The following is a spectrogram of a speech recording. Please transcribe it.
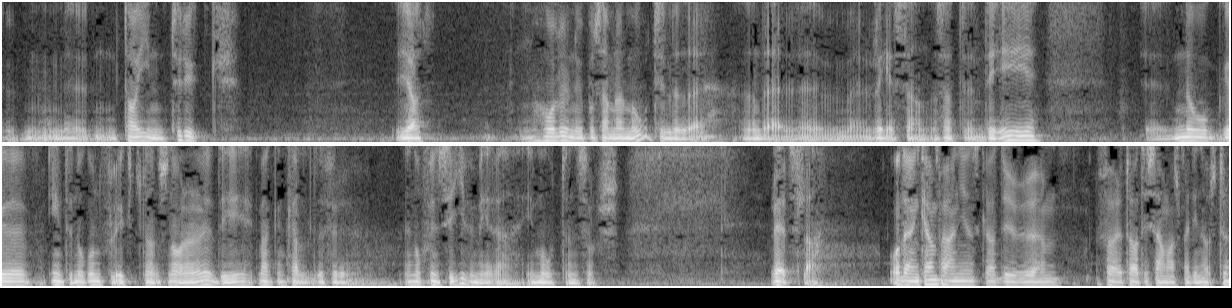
mm, ta intryck. Jag håller nu på att samla mod till det där, den där resan. Så att det är nog inte någon flykt utan snarare det man kan kalla det för en offensiv mera emot en sorts rädsla. Och den kampanjen ska du eh, företa tillsammans med din hustru?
